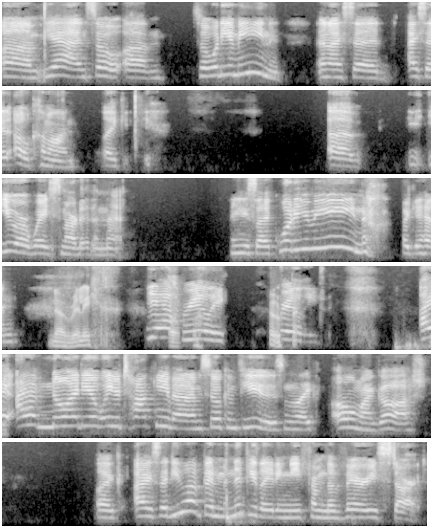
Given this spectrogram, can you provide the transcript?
um, yeah, and so um, so what do you mean? And I said, I said, oh come on, like, um, you are way smarter than that. And he's like, what do you mean? Again. No, really. Yeah, oh. really, really. I I have no idea what you're talking about. I'm so confused. I'm like, oh my gosh. Like I said, you have been manipulating me from the very start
